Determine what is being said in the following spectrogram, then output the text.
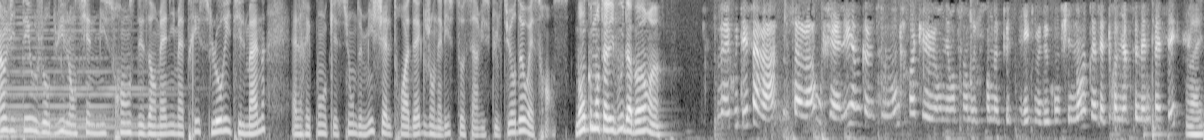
Invitée aujourd'hui l'ancienne Miss France, désormais animatrice Laurie Tillman. Elle répond aux questions de Michel Troidec, journaliste au service culture de Ouest France. Bon, comment allez-vous d'abord? Bah écoutez, ça va, ça va, on fait aller hein, comme tout le monde. Je crois qu'on est en train de prendre notre petit rythme de confinement après cette première semaine passée. Ouais.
